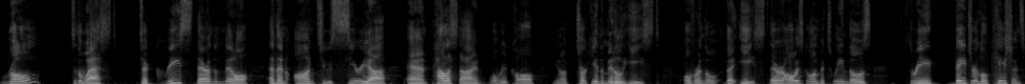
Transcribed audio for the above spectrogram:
Rome to the west to Greece there in the middle, and then on to Syria and Palestine, what we'd call you know, Turkey in the Middle East, over in the, the east. They were always going between those three major locations.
